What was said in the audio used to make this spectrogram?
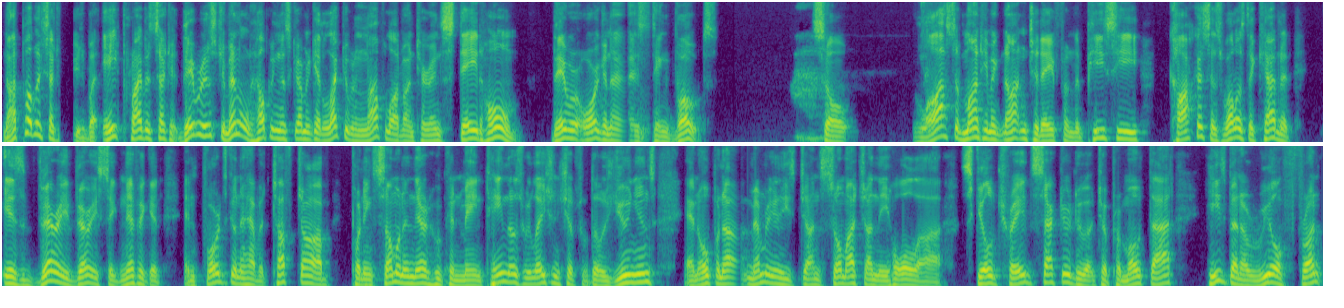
Not public sector, but eight private sector. They were instrumental in helping this government get elected when an awful lot of Ontarians stayed home. They were organizing votes. Wow. So, loss of Monte McNaughton today from the PC caucus as well as the cabinet is very, very significant. And Ford's going to have a tough job putting someone in there who can maintain those relationships with those unions and open up memory. He's done so much on the whole uh, skilled trade sector to, to promote that. He's been a real front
